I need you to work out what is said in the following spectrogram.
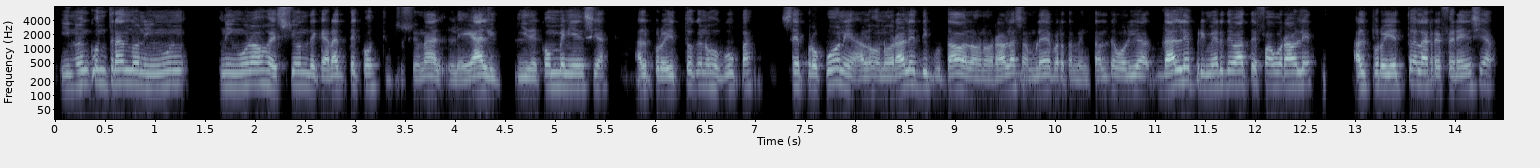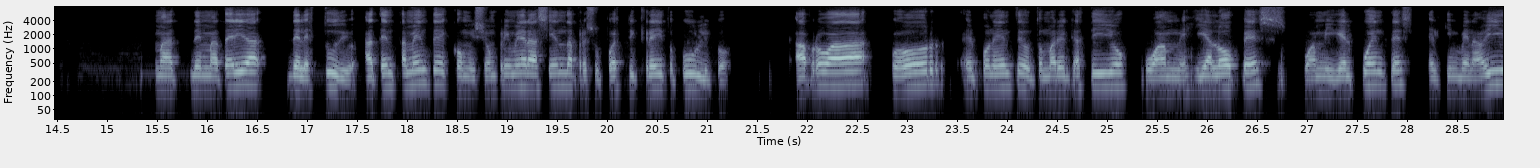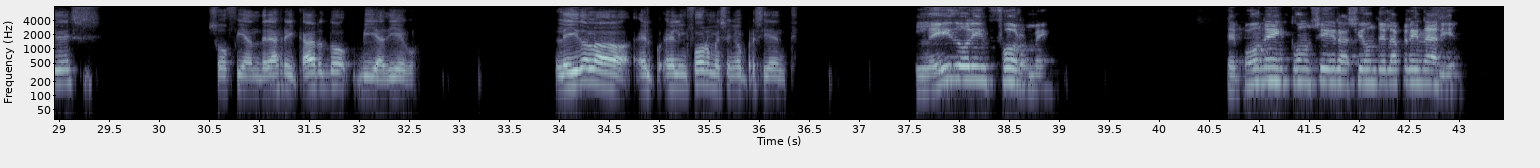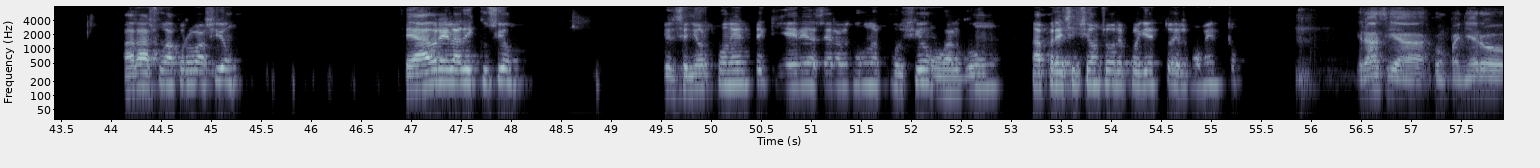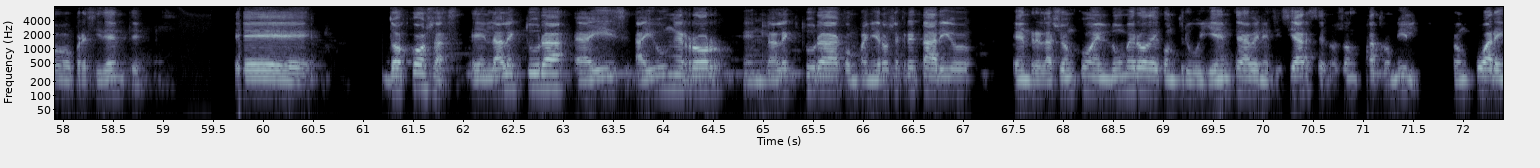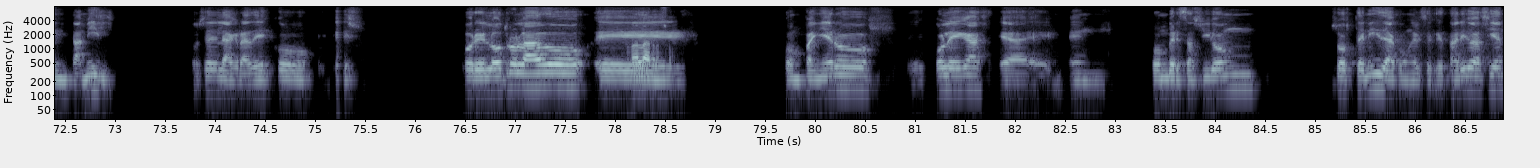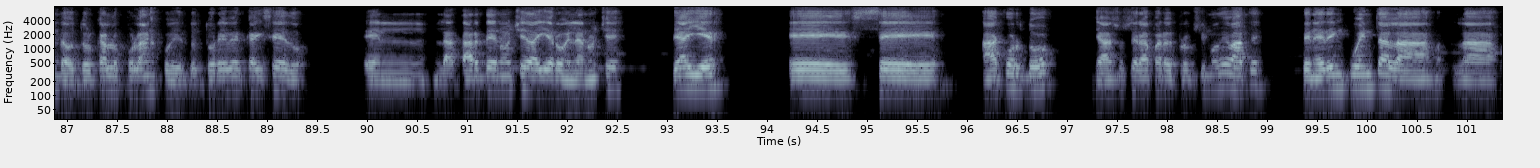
y no encontrando ningún, ninguna objeción de carácter constitucional, legal y, de conveniencia al proyecto que nos ocupa, se propone a los honorables diputados de la Honorable Asamblea Departamental de Bolívar darle primer debate favorable al proyecto de la referencia de materia del estudio. Atentamente, Comisión Primera, Hacienda, Presupuesto y Crédito Público, aprobada por el ponente, doctor Mario Castillo, Juan Mejía López, Juan Miguel Puentes, Elkin Benavides, Sofía Andrea Ricardo Villadiego. Leído el informe, señor presidente. Leído el informe, se pone en consideración de la plenaria para su aprobación. Se abre la discusión. El señor ponente quiere hacer alguna exposición o alguna precisión sobre el proyecto del momento. Gracias, compañero presidente. Eh, dos cosas. En la lectura, hay, hay un error en la lectura, compañero secretario, en relación con el número de contribuyentes a beneficiarse. No son 4 mil, son 40 mil. Entonces, le agradezco eso. Por el otro lado, Toda la razón. eh, compañeros, eh, colegas, eh, en conversación sostenida con el secretario de Hacienda, doctor Carlos Polanco, y el doctor Eber Caicedo, en la tarde, noche de ayer o en la noche de ayer, eh, se acordó, ya eso será para el próximo debate, tener en cuenta las la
